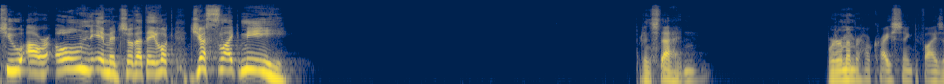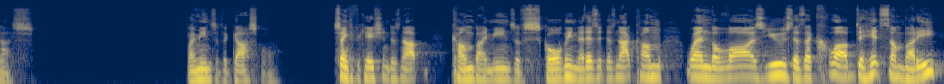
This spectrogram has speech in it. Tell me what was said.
to our own image so that they look just like me. But instead, we're to remember how Christ sanctifies us by means of the gospel. Sanctification does not come by means of scolding. That is, it does not come when the law is used as a club to hit somebody.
